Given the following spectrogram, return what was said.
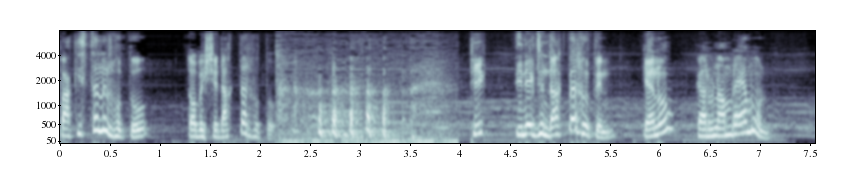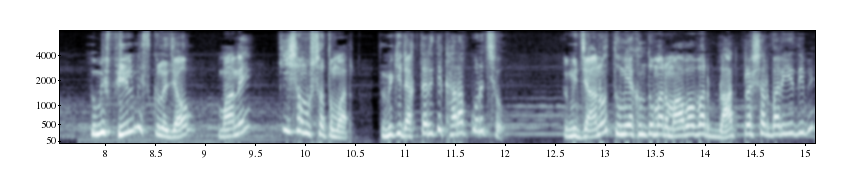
পাকিস্তানের হতো, তবে সে ডাক্তার হতো। ঠিক, তিনি একজন ডাক্তার হতেন। কেন? কারণ আমরা এমন। তুমি ফিল্ম স্কুলে যাও। মানে কি সমস্যা তোমার? তুমি কি ডাক্তারিতে খারাপ করেছ? তুমি জানো তুমি এখন তোমার মা বাবার ব্লাড প্রেশার বাড়িয়ে দিবে?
